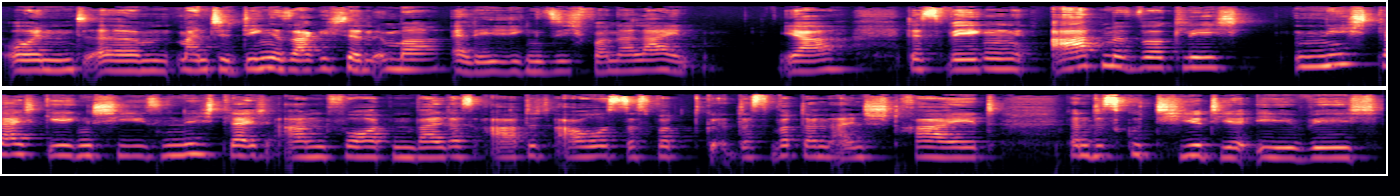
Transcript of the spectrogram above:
Und ähm, manche Dinge, sage ich dann immer, erledigen sich von allein. Ja, deswegen atme wirklich, nicht gleich gegenschießen, nicht gleich antworten, weil das artet aus, das wird, das wird dann ein Streit, dann diskutiert ihr ewig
